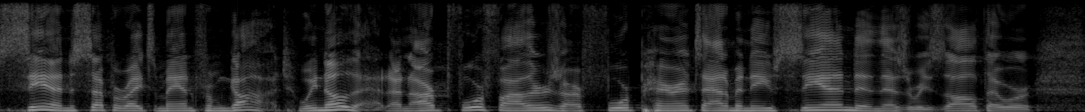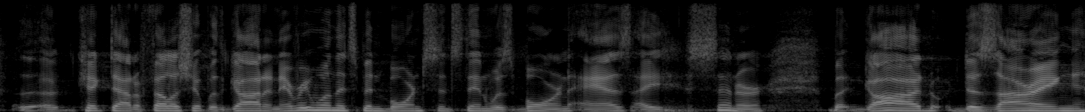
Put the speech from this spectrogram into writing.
sin separates man from God. We know that. And our forefathers, our foreparents, Adam and Eve, sinned, and as a result, they were uh, kicked out of fellowship with God, and everyone that's been born since then was born as a sinner. But God, desiring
